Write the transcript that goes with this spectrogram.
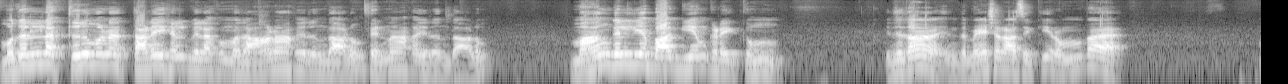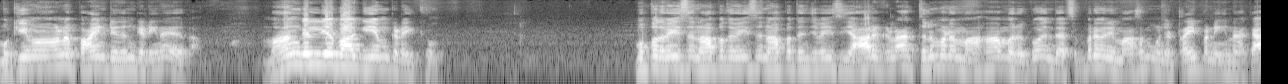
முதல்ல திருமண தடைகள் விலகும். அது ஆணாக இருந்தாலும் பெண்ணாக இருந்தாலும் மாங்கல்ய பாக்கியம் கிடைக்கும். இதுதான் இந்த மேஷராசிக்கு ரொம்ப முக்கியமான பாயிண்ட் எதுன்னு கேட்டிங்கன்னா இதுதான். மாங்கல்ய பாக்கியம் கிடைக்கும். முப்பது வயசு நாற்பது வயசு நாற்பத்தஞ்சு வயசு யாருக்கெல்லாம் திருமணம் ஆகாமல் இருக்கோ இந்த பிப்ரவரி மாதம் கொஞ்சம் ட்ரை பண்ணிங்கனாக்கா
